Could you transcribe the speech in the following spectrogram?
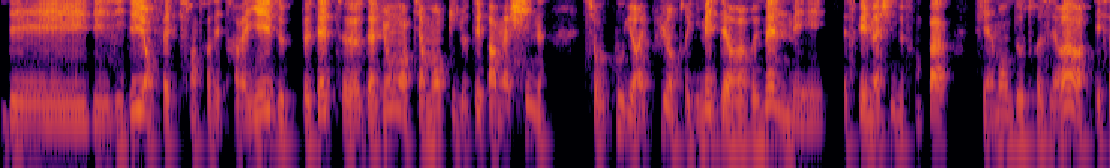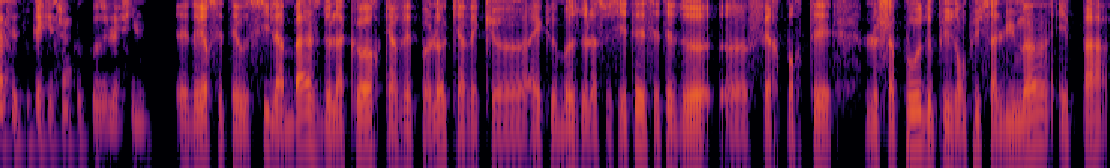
des, des idées en fait qui sont en train d'être travaillées de peut-être d'avions entièrement pilotés par machine sur le coup il y aurait plus entre guillemets d'erreurs humaines mais est-ce que les machines ne font pas finalement d'autres erreurs? Et ça c'est toute la question que pose le film Et d'ailleurs, c'était aussi la base de l'accord qu'avait Pollock avec, euh, avec le boss de la société. C'était de euh, faire porter le chapeau de plus en plus à l'humain et pas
